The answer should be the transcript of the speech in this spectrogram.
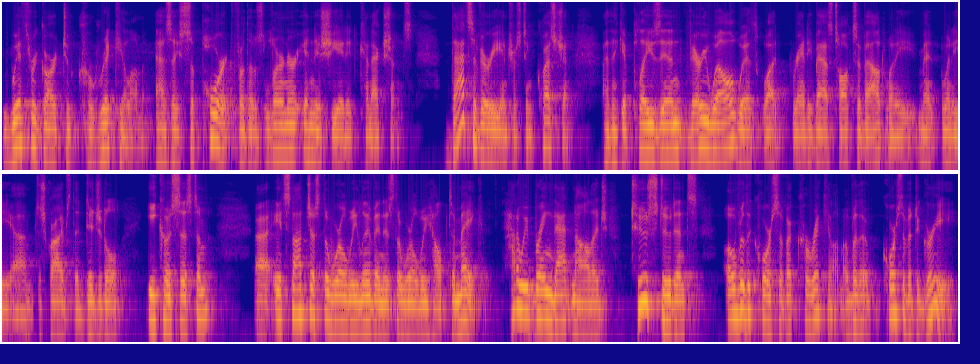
with regard to curriculum as a support for those learner-initiated connections? That's a very interesting question. I think it plays in very well with what Randy Bass talks about when he meant, when he um, describes the digital ecosystem. Uh, it's not just the world we live in; it's the world we help to make. How do we bring that knowledge to students over the course of a curriculum, over the course of a degree?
